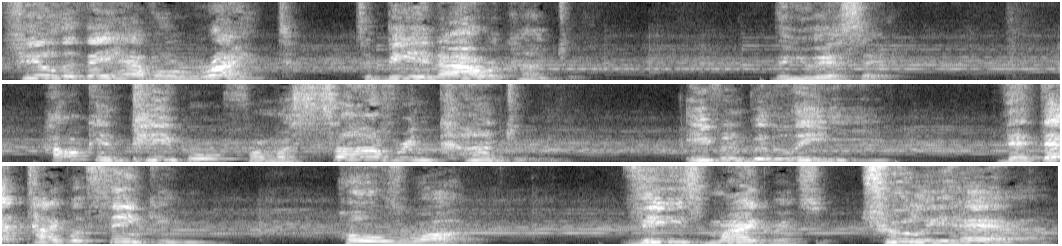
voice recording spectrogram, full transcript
feel that they have a right to be in our country, the USA. How can people from a sovereign country even believe that that type of thinking holds water? These migrants truly have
